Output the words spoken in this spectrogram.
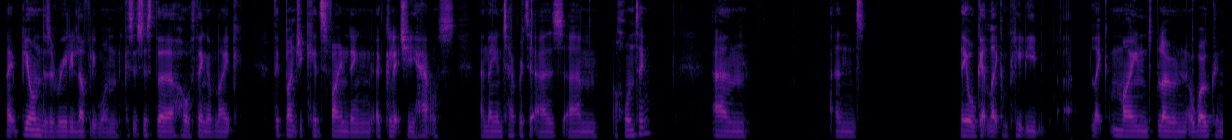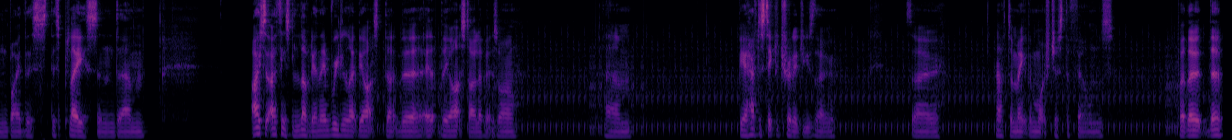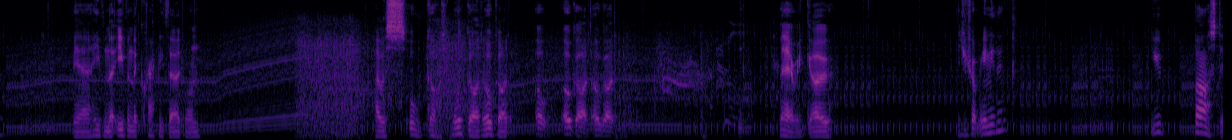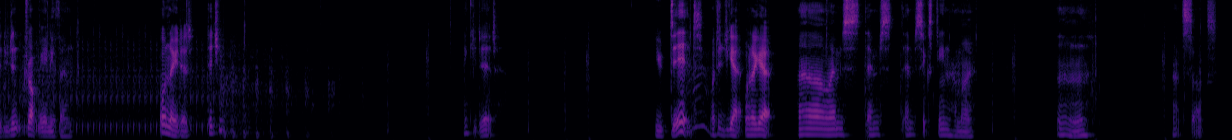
like Beyond is a really lovely one because it's just the whole thing of like the bunch of kids finding a glitchy house and they interpret it as um, a haunting, um, and they all get like completely uh, like mind blown, awoken by this this place, and um, I I think it's lovely, and they really like the art the the, the art style of it as well. Um, but I have to stick to trilogies though, so I have to make them watch just the films. But the the yeah, even the even the crappy third one. I was oh god, oh god, oh god, oh oh god, oh god. There we go. Did you drop me anything? You bastard, you didn't drop me anything. Oh no you did. Did you? I think you did. You did? What did you get? What did I get? Oh, M M M16 ammo. Uh. That sucks.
